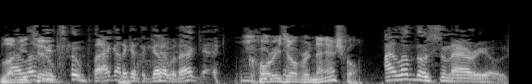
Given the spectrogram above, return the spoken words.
Love I you love too. you too, but I got to get together with that guy. Corey's over in Nashville. I love those scenarios.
